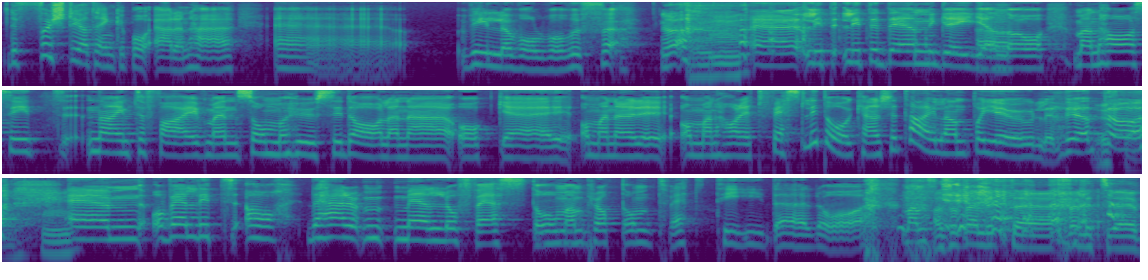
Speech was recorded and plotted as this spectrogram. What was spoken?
Det första jag tänker på är den här eh, Ville, Volvo, Wuffe. Eh, lite, lite den grejen och man har sitt 9 to 5 men sommarhus i Dalarna och eh, om, man är, om man har ett festligt år, kanske Thailand på jul. Det. och, ehm, och väldigt, ja, det här mellofest och man pratar om tvätttider och man... Alltså väldigt, eh, väldigt eh,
